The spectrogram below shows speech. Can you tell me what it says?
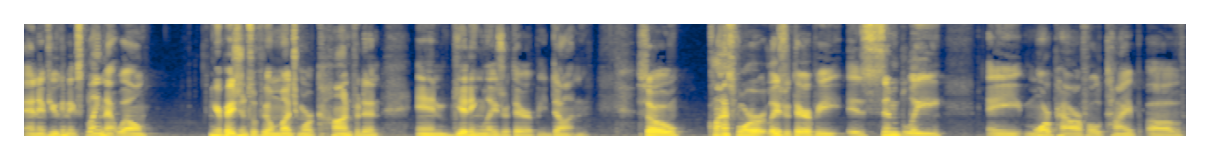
and if you can explain that well, your patients will feel much more confident in getting laser therapy done. So, class 4 laser therapy is simply a more powerful type of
